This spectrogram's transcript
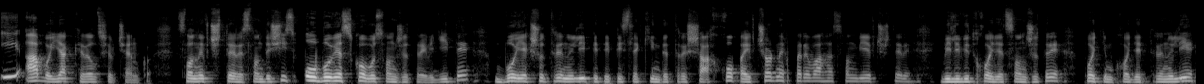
і або як Кирил Шевченко. Слон f4, слон d6, обов'язково слон g3 відійти, бо якщо 3 нулі піти після кінь d3 шах, хопа, і в чорних перевага слон б'є f4, білі відходять слон g3, потім ходять 3 нулі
